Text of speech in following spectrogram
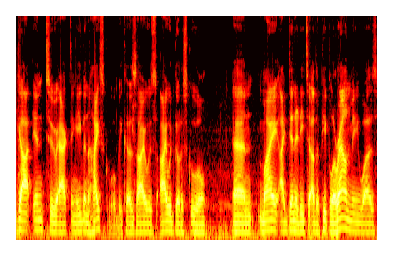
got into acting even in high school because I was. I would go to school, and my identity to other people around me was,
